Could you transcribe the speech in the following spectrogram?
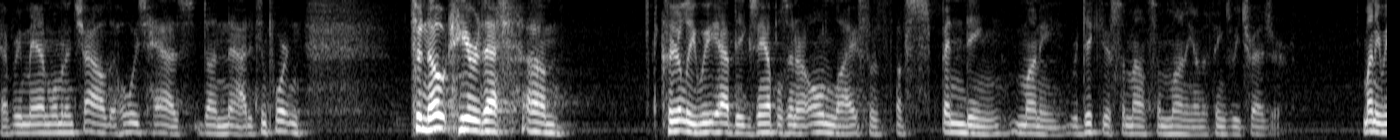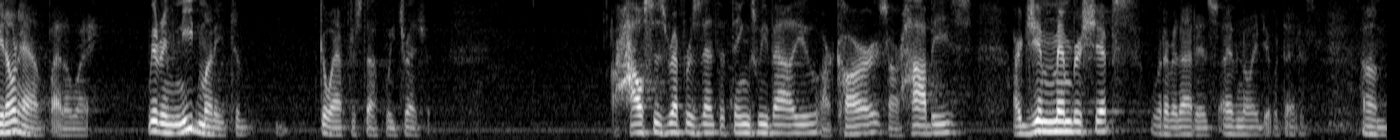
every man, woman, and child that always has done that. It's important to note here that um, clearly we have the examples in our own life of, of spending money, ridiculous amounts of money on the things we treasure. Money we don't have, by the way. We don't even need money to go after stuff we treasure. Our houses represent the things we value, our cars, our hobbies, our gym memberships, whatever that is. I have no idea what that is. Um,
